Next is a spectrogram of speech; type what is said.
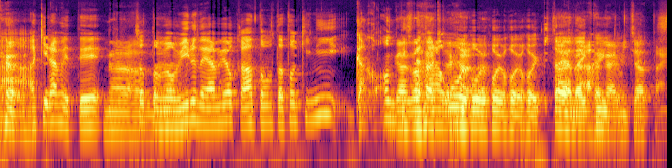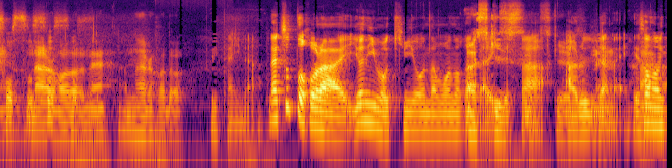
諦めて、ちなるほょっともう見るのやめようかなと思った時に、ガコンってきたから、おいおいおいおいおい、来たやないかいと。案外見ちゃったんや。そうそうそうそう。なるほどね。なるほどみたいな。ちょっとほら、世にも奇妙な物語あ好きでですさ好きです。ねあるじゃない。で、はい。その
